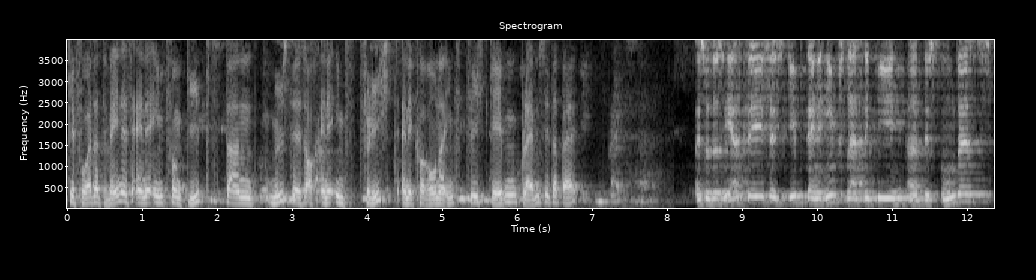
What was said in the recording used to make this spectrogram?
gefordert, wenn es eine Impfung gibt, dann müsste es auch eine Impfpflicht, eine Corona-Impfpflicht geben. Bleiben Sie dabei? Also das Erste ist, es gibt eine Impfstrategie äh, des Bundes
